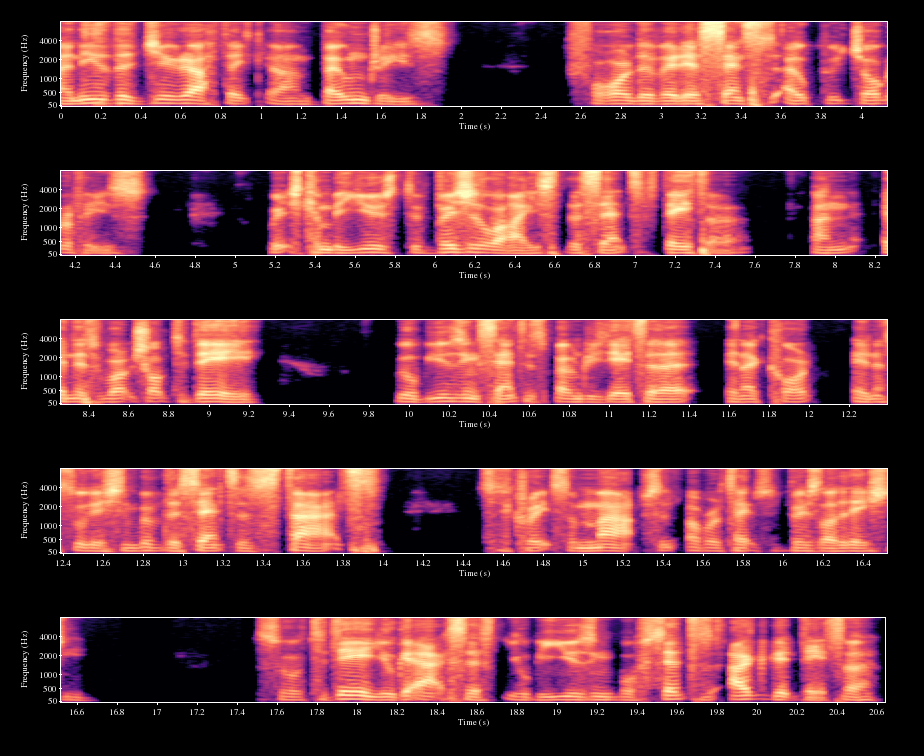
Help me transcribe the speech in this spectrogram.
And these are the geographic um, boundaries for the various census output geographies, which can be used to visualize the census data. And in this workshop today, we'll be using census boundary data in, a in association with the census stats to create some maps and other types of visualization. So today you'll get access, you'll be using both census aggregate data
